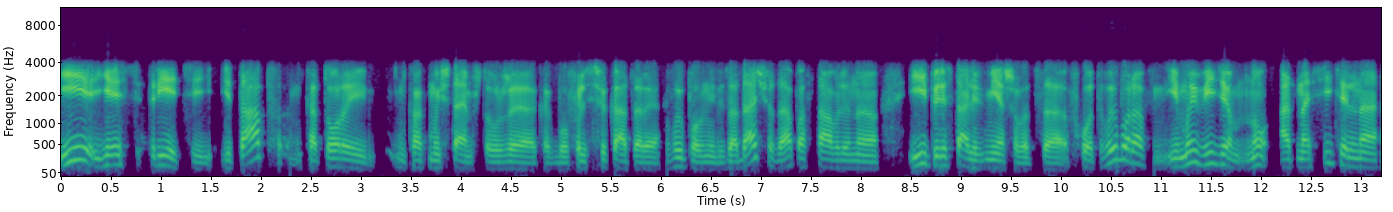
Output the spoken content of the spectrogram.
И есть третий этап, который, как мы считаем, что уже как бы фальсификаторы выполнили задачу, да, поставленную, и перестали вмешиваться в ход выборов, и мы видим, ну, относительно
